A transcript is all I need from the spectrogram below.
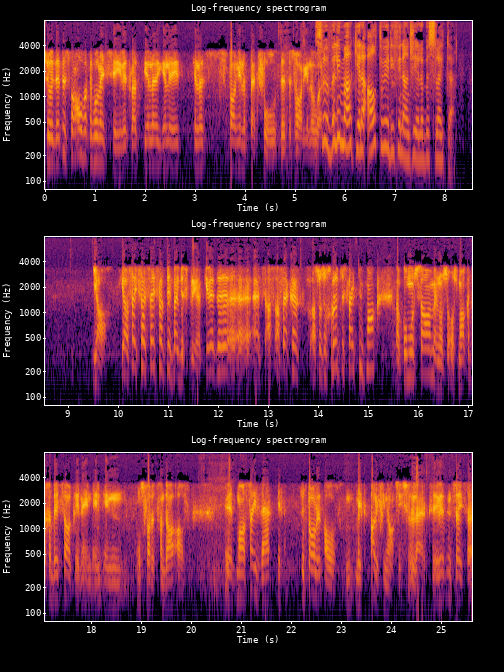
So dit is veral wat ek wil net sê, jy weet dat julle julle het julle staan julle plek vol. Dit is waar julle hoor. So wil jy maak julle altoe die finansiële besluite? Ja, Ja, sy sy sy sal dit by bespreek. Jy weet as as as ek as ons 'n groot besluit moet maak, dan kom ons saam en ons ons maak dit 'n gebedssaak en en en en ons vat dit van daar af. Jy weet maar sy werk met totaal en al met al die finansies werk. Jy weet en sy sê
